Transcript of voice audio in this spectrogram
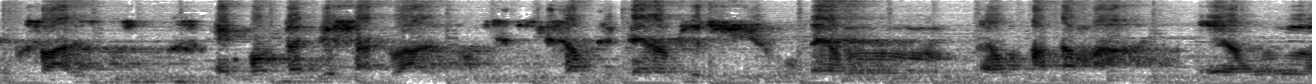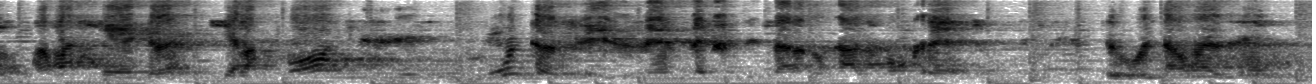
cinco salários mínimos. É importante deixar claro que isso é um critério objetivo, é um, é um patamar, é, um, uma regra que ela pode ser muitas vezes né, flexibilizada no caso concreto. Eu vou dar um exemplo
